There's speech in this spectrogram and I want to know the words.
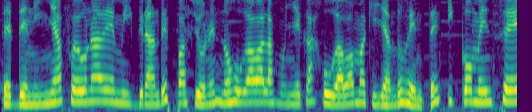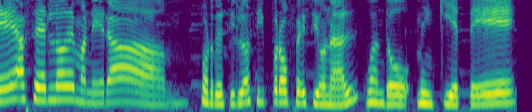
Desde niña fue una de mis grandes pasiones. No jugaba las muñecas, jugaba maquillando gente. Y comencé a hacerlo de manera, por decirlo así, profesional. Cuando me inquieté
